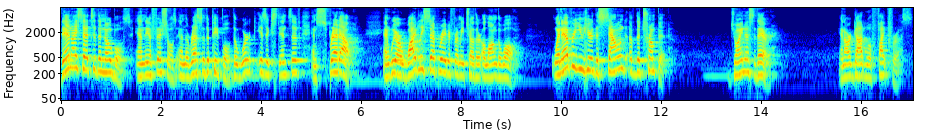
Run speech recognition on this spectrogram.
Then I said to the nobles and the officials and the rest of the people, The work is extensive and spread out, and we are widely separated from each other along the wall. Whenever you hear the sound of the trumpet, join us there, and our God will fight for us.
